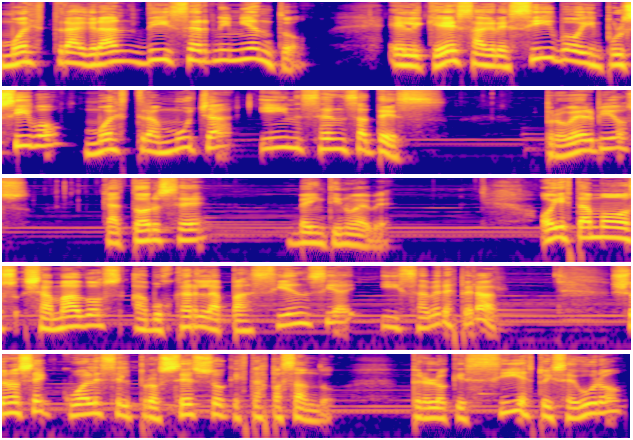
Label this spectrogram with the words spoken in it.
muestra gran discernimiento el que es agresivo e impulsivo muestra mucha insensatez. Proverbios 14, 29. Hoy estamos llamados a buscar la paciencia y saber esperar. Yo no sé cuál es el proceso que estás pasando, pero lo que sí estoy seguro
